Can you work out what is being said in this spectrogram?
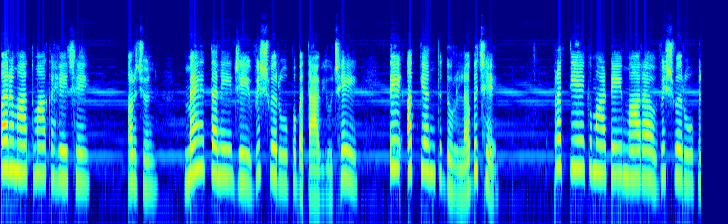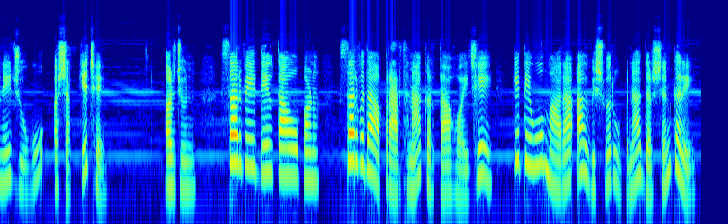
પરમાત્મા કહે છે, અર્જુન, મેં તને જે વિશ્વરૂપ બતાવ્યું છે, તે અત્યંત દુર્લભ છે. પ્રત્યેક માટે મારા વિશ્વરૂપને જોવું અશક્ય છે. અર્જુન, સર્વે દેવતાઓ પણ સર્વદા પ્રાર્થના કરતા હોય છે કે તેઓ મારા આ વિશ્વરૂપના દર્શન કરે.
